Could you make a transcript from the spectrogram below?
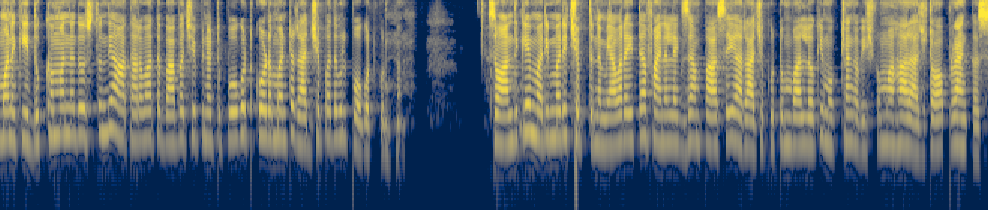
మనకి దుఃఖం అన్నది వస్తుంది. ఆ తర్వాత బాబా చెప్పినట్టు పోగొట్టుకోవడం అంటే రాజ్య పదవులు పోగొట్టుకుంటున్నాం. సో అందుకే మరి మరీ చెప్తున్నాం ఎవరైతే ఫైనల్ ఎగ్జామ్ పాస్ అయ్యి ఆ రాజకుటుంబాల్లోకి ముఖ్యంగా విశ్వమహారాజు టాప్ ర్యాంకర్స్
